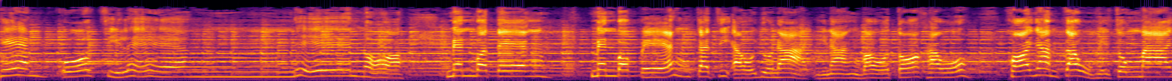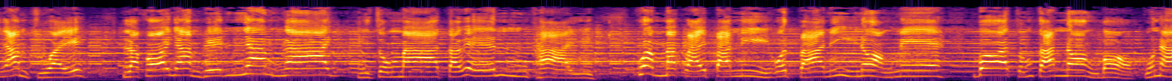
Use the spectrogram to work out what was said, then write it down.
แห้งโอกสิแรงเห็นหนอแม่นบ่แตงแม่นบ่แปลงกะสิเอาอยู่หน้าอีนางเบาต่อเขา ขอย่ามเจ้าให้ทรงมาย่ามสวยและขอย่ามเพ็ญย่ามง่ายให้ทรงมาตะเวนขายความมักหลายปานนี้อดปานี้น้องแน่ บ่สงสารน้องบอกกูนะ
